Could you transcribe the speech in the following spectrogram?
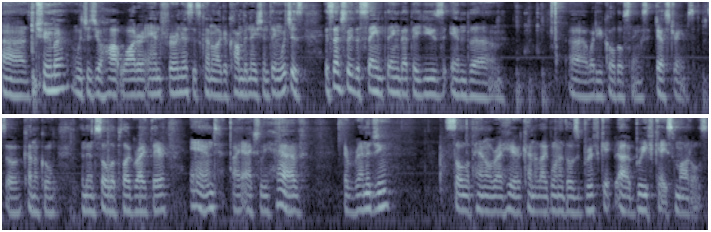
uh, which is your hot water and furnace. is kind of like a combination thing, which is essentially the same thing that they use in the, uh, what do you call those things? Airstreams. So kind of cool. And then solar plug right there. And I actually have a Renogy solar panel right here, kind of like one of those uh, briefcase models.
